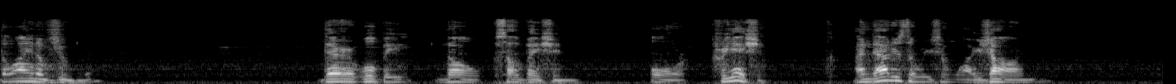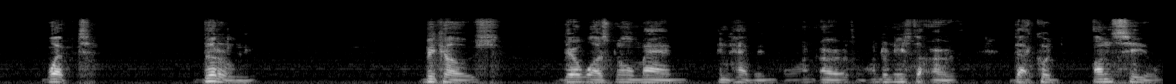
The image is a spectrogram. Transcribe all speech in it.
the Lion of Judah, there will be no salvation or creation. And that is the reason why John wept bitterly because there was no man in heaven or on earth or underneath the earth that could unseal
